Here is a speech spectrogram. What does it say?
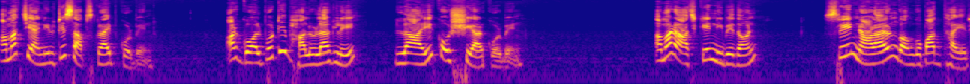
আমার চ্যানেলটি সাবস্ক্রাইব করবেন আর গল্পটি ভালো লাগলে লাইক ও শেয়ার করবেন। আমার আজকের নিবেদন শ্রী নারায়ণ গঙ্গোপাধ্যায়ের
